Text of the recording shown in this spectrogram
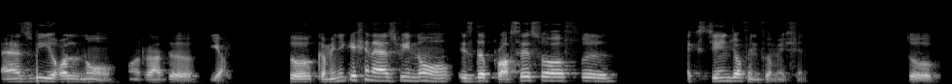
as we all know, or rather, yeah. So communication, as we know, is the process of uh, exchange of information. So,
